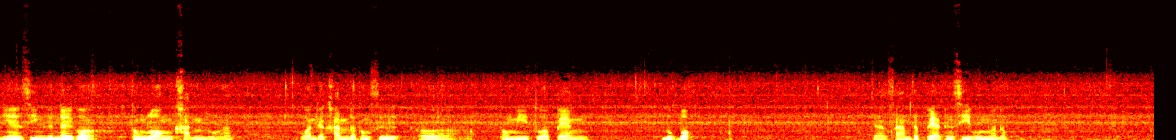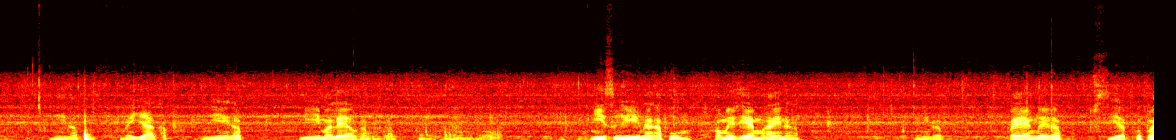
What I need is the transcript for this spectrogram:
เนี้ยสิ่งอื่นใดก็ต้องลองขันดูครับ ก่อนจะขันเราต้องซื้อก็ต้องมีตัวแปลงลูกบล็อก จากสามถึงแปดถึงสี่หุ่นก่อนครับ นี่ครับไม่ยากครับ นี่ครับ มีมาแล้วครับ นี่ซื้อเองนะครับผมเขาไม่แถมมาให้นะครับ นี่ครับ แปลงเลยครับ เสียบเข้าไป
